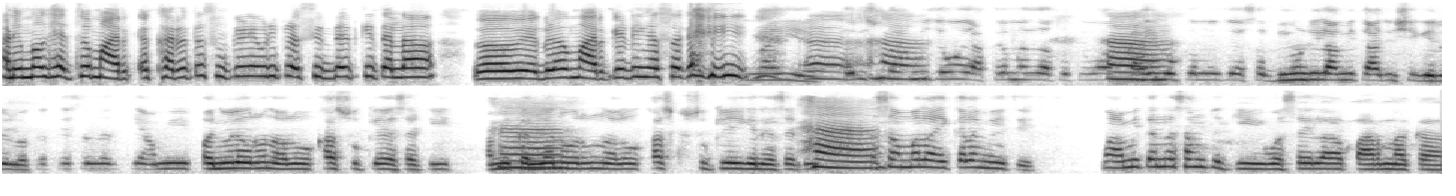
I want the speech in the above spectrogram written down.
आणि मग ह्याचं मार्क खरं तर सुकेळ एवढी प्रसिद्ध आहेत की त्याला वेगळं मार्केटिंग असं काही जेव्हा यात्रेमध्ये जातो तेव्हा. काही लोक म्हणजे असं भिवंडीला आम्ही त्या दिवशी गेलेलो होतो. ते सांगतात की आम्ही पनवेलवरून आलो खास सुकेसाठी आम्ही. कल्याणवरून आलो खास सुके घेण्यासाठी. असं आम्हाला ऐकायला मिळते. मग आम्ही त्यांना सांगतो की वसईला पार नाका.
